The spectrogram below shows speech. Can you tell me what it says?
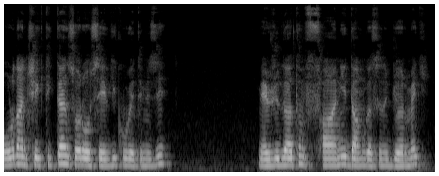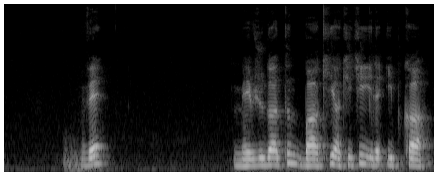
Oradan çektikten sonra o sevgi kuvvetimizi mevcudatın fani damgasını görmek ve mevcudatın baki hakiki ile ibka,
